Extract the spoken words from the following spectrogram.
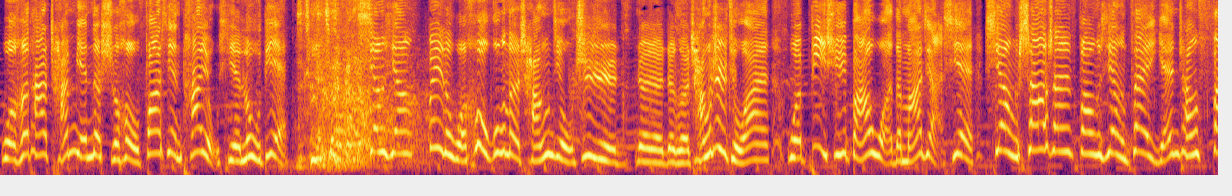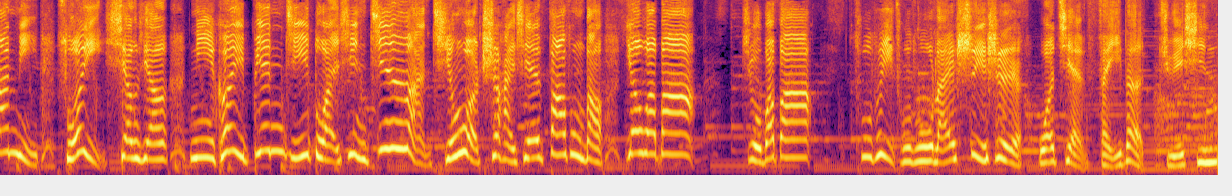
我和她缠绵的时候，发现她有些漏电。香香，为了我后宫的长久治，呃，这个长治久安，我必须把我的马甲线向沙山方向再延长三米。所以，香香，你可以编辑短信，今晚请我吃海鲜，发送到幺八八九八八。粗粗一粗粗，来试一试我减肥的决心。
